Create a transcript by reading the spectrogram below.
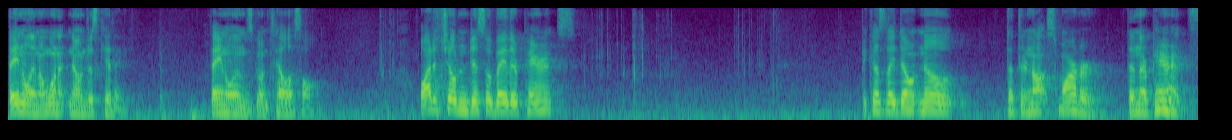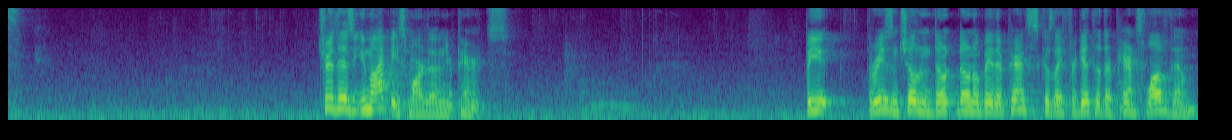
Dana Lynn, I'm going to, no, I'm just kidding. Dana is going to tell us all. Why do children disobey their parents? Because they don't know that they're not smarter than their parents. Truth is, you might be smarter than your parents. But you, the reason children don't, don't obey their parents is because they forget that their parents love them.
